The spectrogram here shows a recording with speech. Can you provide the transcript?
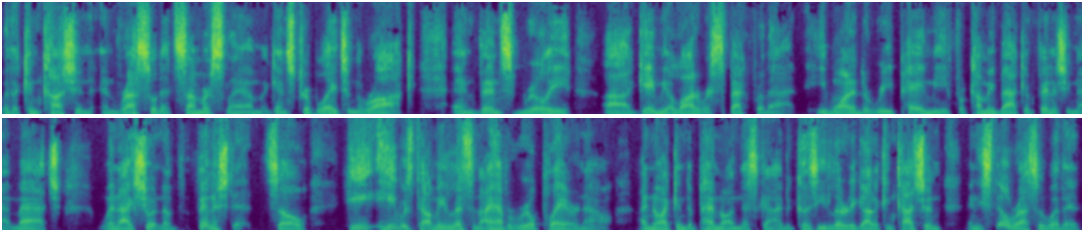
with a concussion and wrestled at SummerSlam against Triple H and The Rock. And Vince really uh, gave me a lot of respect for that. He wanted to repay me for coming back and finishing that match when I shouldn't have finished it. So he he was telling me, listen, I have a real player now. I know I can depend on this guy because he literally got a concussion and he still wrestled with it.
